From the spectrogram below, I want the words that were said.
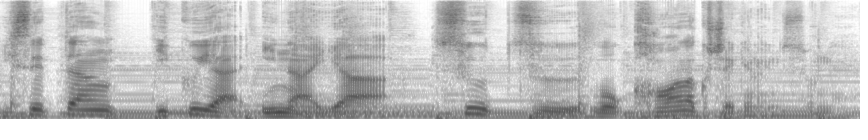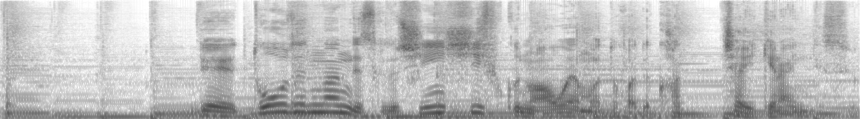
伊勢丹行くや否やスーツを買わなくちゃいけないんですよね。で当然なんですけど紳士服の青山とかで買っちゃいけないんですよ。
